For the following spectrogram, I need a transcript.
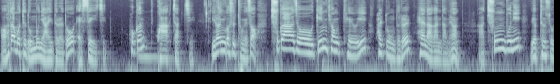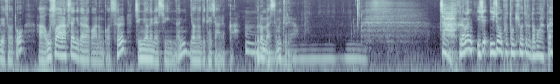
어, 하다못해 논문이 아니더라도 에세이집 혹은 과학 잡지 이런 것을 통해서 추가적인 형태의 활동들을 해 나간다면 아, 충분히 웹툰 속에서도 아, 우수한 학생이다라고 하는 것을 증명해낼 수 있는 영역이 되지 않을까 이런 말씀을 드려요. 자, 그러면 이제 이종 보통 키워드로 넘어갈까요?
